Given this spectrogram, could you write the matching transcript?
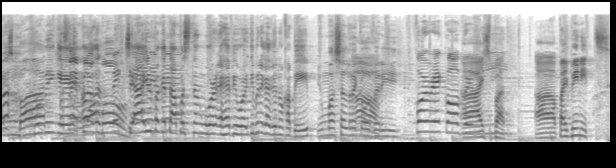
Ice bath. Humingi. Basta i-plug mo. Oo. Si Ayon pagkatapos ng work, heavy work, di ba nagaganon ka, babe? Yung muscle recovery. For recovery. Ah, ice bath. Ah, five minutes.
